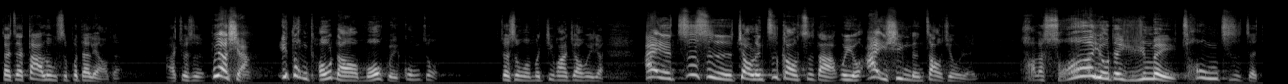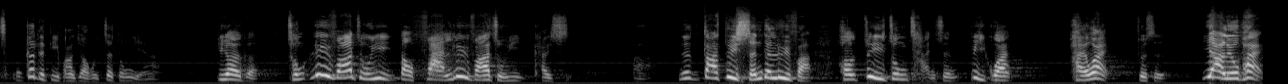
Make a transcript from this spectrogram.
在在大陆是不得了的，啊，就是不要想，一动头脑魔鬼工作，这是我们地方教会讲，爱知识叫人自高自大，唯有爱心能造就人。好了，所有的愚昧充斥着整个的地方教会这东沿岸。第二个，从律法主义到反律法主义开始，啊，那大对神的律法，好，最终产生闭关，海外就是亚流派，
